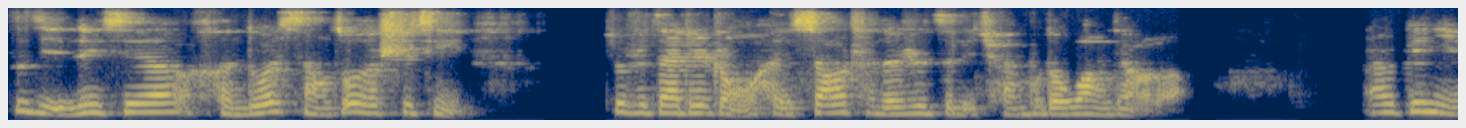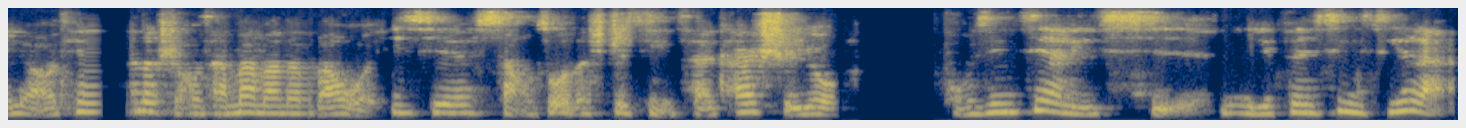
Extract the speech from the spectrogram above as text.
自己那些很多想做的事情，就是在这种很消沉的日子里全部都忘掉了，而跟你聊天的时候，才慢慢的把我一些想做的事情，才开始又重新建立起那一份信心来。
